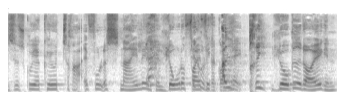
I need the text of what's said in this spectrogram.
så skulle jeg købe et terrarie fuld af snegle. Jeg kan love dig for, det jeg fik godt have. aldrig lukket et øje igen.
